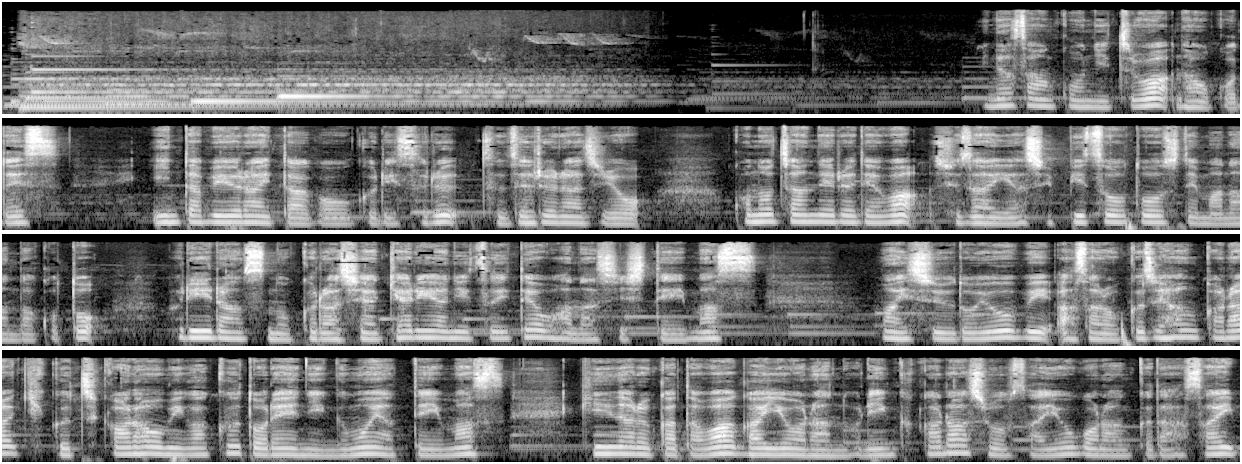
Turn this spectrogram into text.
皆さんこんにちは、なおこです。インタビューライターがお送りするつづるラジオ。このチャンネルでは取材や執筆を通して学んだことフリーランスの暮らしやキャリアについてお話ししています。毎週土曜日朝6時半から聞く力を磨くトレーニングもやっています。気になる方は概要欄のリンクから詳細をご覧ください。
